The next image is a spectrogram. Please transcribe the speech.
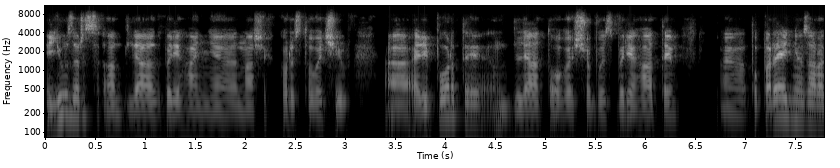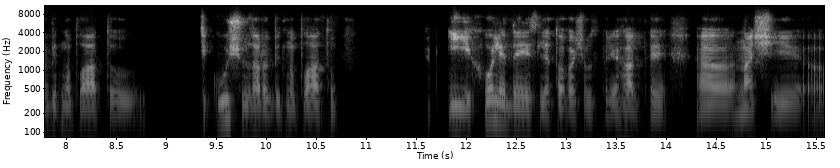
users для зберігання наших користувачів, репорти для того, щоб зберігати попередню заробітну плату, текущу заробітну плату, і holidays для того, щоб зберігати е, наші е,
